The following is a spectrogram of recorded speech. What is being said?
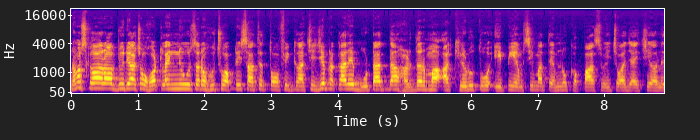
નમસ્કાર, આપ જોઈ રહ્યા છો હોટલાઇન ન્યૂઝ અને હું છું આપણી સાથે તોફિક ગાંચી. જે પ્રકારે બોટાદના હળદરમાં આ ખેડૂતો એપીએમસીમાં તેમનો કપાસ વેચવા જાય છે અને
